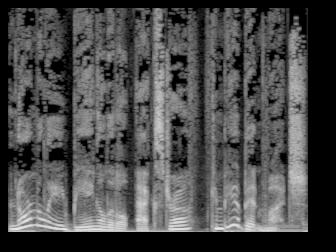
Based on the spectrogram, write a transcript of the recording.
Normally, being a little extra can be a bit much,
